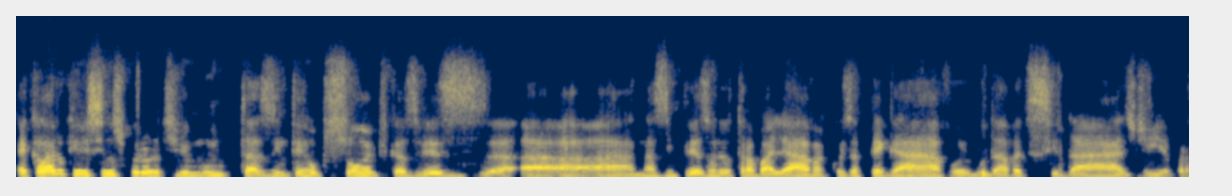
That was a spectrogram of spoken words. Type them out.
É claro que no ensino superior eu tive muitas interrupções, porque às vezes a, a, a, nas empresas onde eu trabalhava a coisa pegava, eu mudava de cidade, ia pra,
